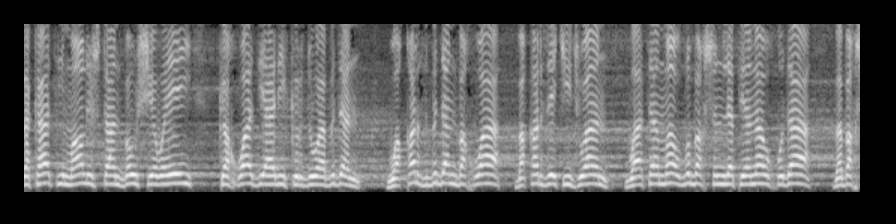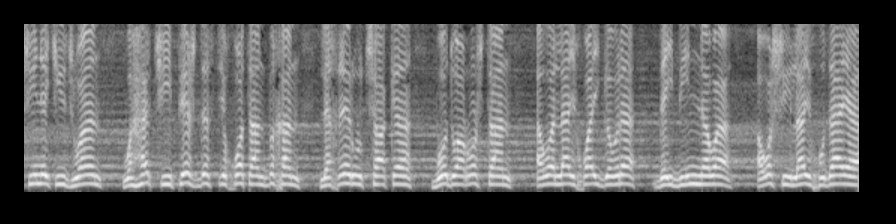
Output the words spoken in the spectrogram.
زەکاتی ماڵیشتان بەو شێوەیەی کە خوا دیاری کردووە بدەن. و قەرز بدەن بەخوا بە قەرزێکی جوان واتە ماڵ ببەخشن لە پێناو خوددا بە بەخشینێکی جوان و هەرچی پێش دەستی خۆتان بخەن لە خێر و چاکە بۆ دوا ڕۆژتان ئەوە لای خی گەورە دەیبینەوە ئەوەشی لای خوددایە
